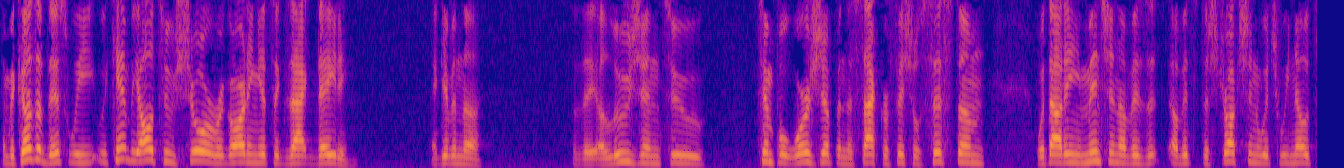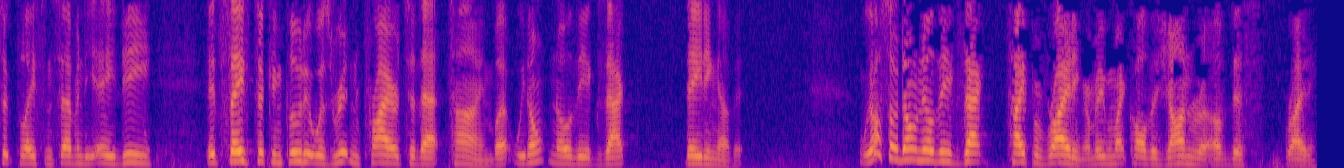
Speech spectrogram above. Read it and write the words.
And because of this, we, we can't be all too sure regarding its exact dating. And given the, the allusion to temple worship and the sacrificial system, without any mention of, his, of its destruction, which we know took place in 70 AD, it's safe to conclude it was written prior to that time, but we don't know the exact dating of it. We also don't know the exact type of writing, or maybe we might call the genre of this writing.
